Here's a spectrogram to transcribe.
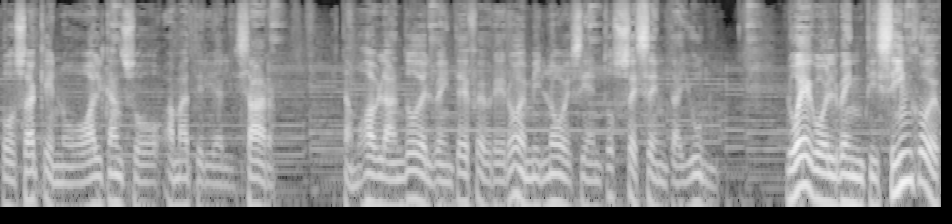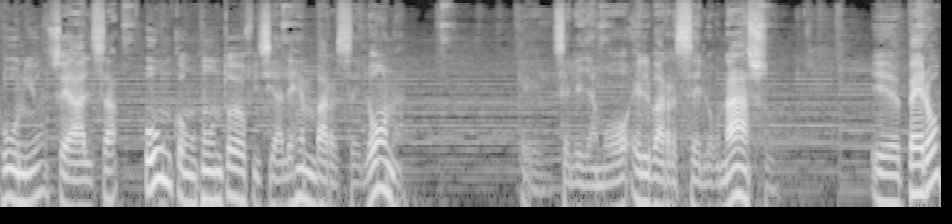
cosa que no alcanzó a materializar. Estamos hablando del 20 de febrero de 1961. Luego, el 25 de junio, se alza un conjunto de oficiales en Barcelona, que se le llamó el Barcelonazo eh, pero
